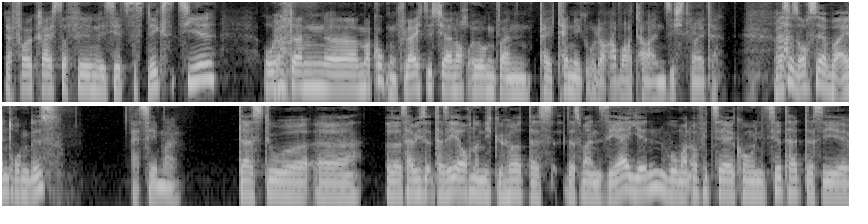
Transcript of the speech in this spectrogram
erfolgreichster Film ist jetzt das nächste Ziel. Und Ja. dann äh, mal gucken, vielleicht ist ja noch irgendwann Titanic oder Avatar in Sichtweite. Weißt du, was auch sehr beeindruckend ist? Erzähl mal. Dass du, äh, also das habe ich tatsächlich auch noch nicht gehört, dass, dass man Serien, wo man offiziell kommuniziert hat, dass sie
